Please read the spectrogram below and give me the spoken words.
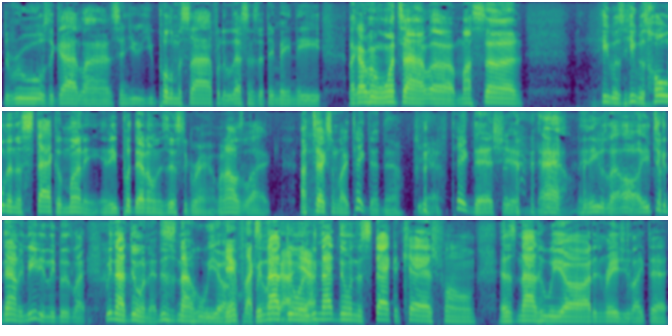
the rules, the guidelines, and you, you pull them aside for the lessons that they may need. Like, I remember one time, uh, my son, he was he was holding a stack of money and he put that on his Instagram. And I was like, I text him like, take that down. Yeah. take that shit down. And he was like, oh, he took it down immediately, but it's like, we're not doing that. This is not who we are. You ain't flexing we're like not that, doing yeah. we're not doing the stack of cash phone. That's not who we are. I didn't raise you like that.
